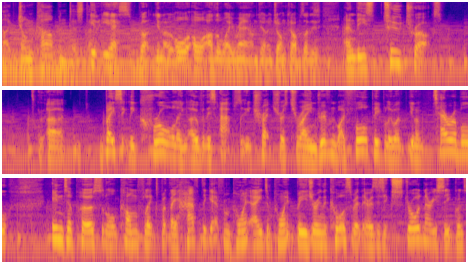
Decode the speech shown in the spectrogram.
Like John Carpenter stuff. Yes, but you know, or, or other way round. You know, John Carpenter's like this, and these two trucks. Uh, basically crawling over this absolutely treacherous terrain driven by four people who are you know terrible interpersonal conflicts but they have to get from point A to point B during the course of it. There is this extraordinary sequence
